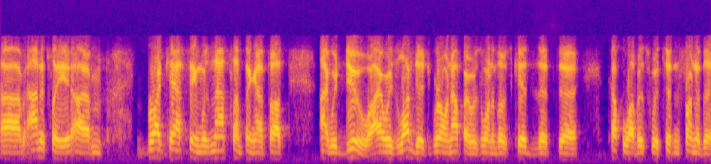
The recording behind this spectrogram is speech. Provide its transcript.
uh, honestly, um, broadcasting was not something I thought I would do. I always loved it growing up. I was one of those kids that uh, a couple of us would sit in front of the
